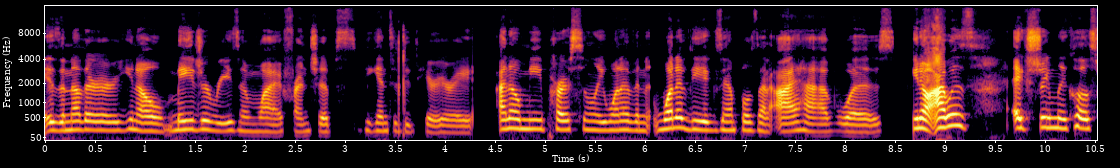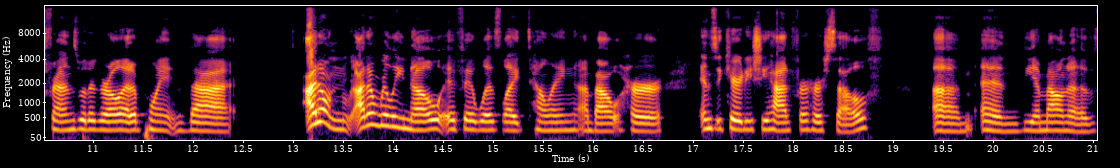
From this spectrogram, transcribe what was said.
is another, you know, major reason why friendships begin to deteriorate. I know me personally, one of an, one of the examples that I have was, you know, I was extremely close friends with a girl at a point that I don't I don't really know if it was like telling about her insecurity she had for herself um and the amount of,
